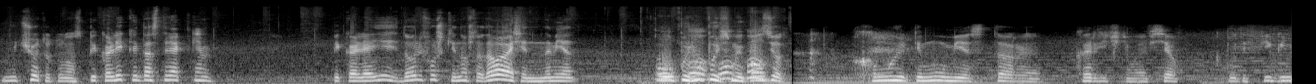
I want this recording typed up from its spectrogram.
Ну что тут у нас? Пикалик и дострякки. Пикаля есть, дольфушки. Ну что, давай вообще на меня. О, упырь, упырь, о. ползет. Хмырь ты мумия старая, коричневая, вся в какой-то фигне.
